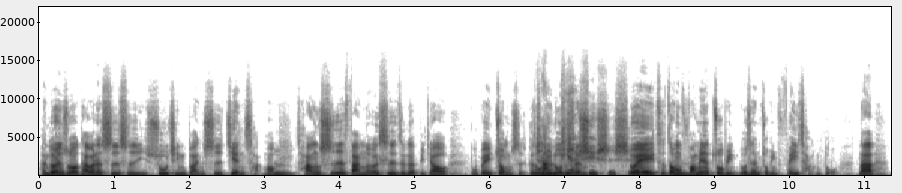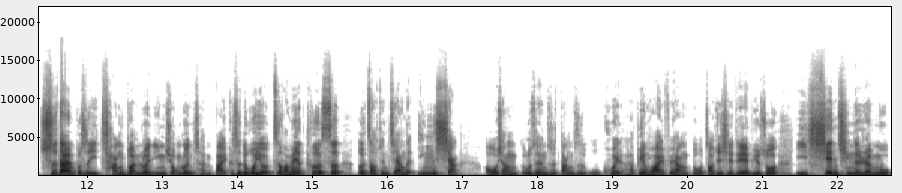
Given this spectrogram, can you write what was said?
很多人说台湾的诗是以抒情短诗见长哦，长诗反而是这个比较不被重视。可是我觉得罗志成叙事诗对这种方面的作品，罗智成作品非常多。那诗当然不是以长短论英雄论成败，可是如果有这方面的特色而造成这样的影响哦，我想罗智成是当之无愧了。他变化也非常多，早期写这些，比如说以先秦的人物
